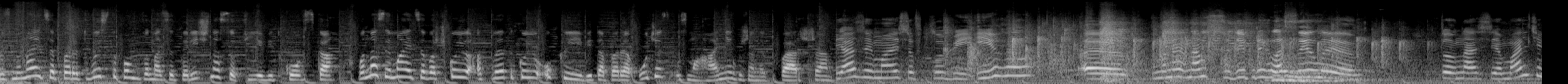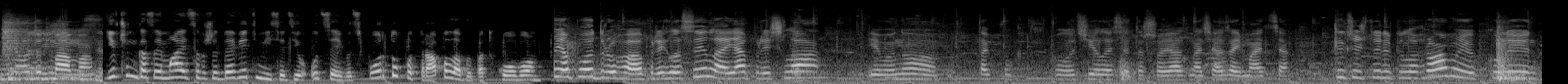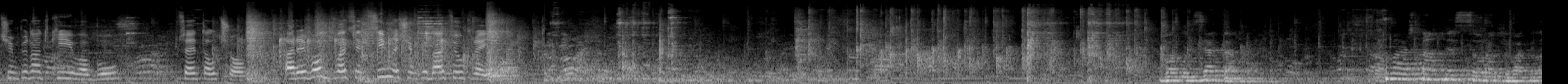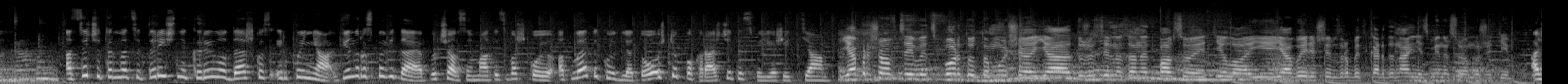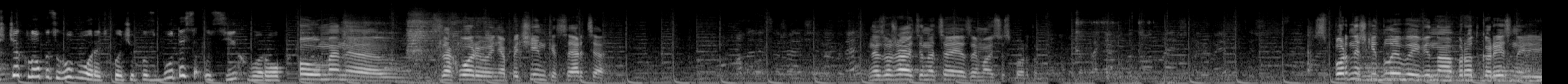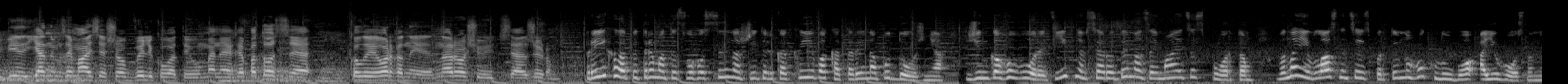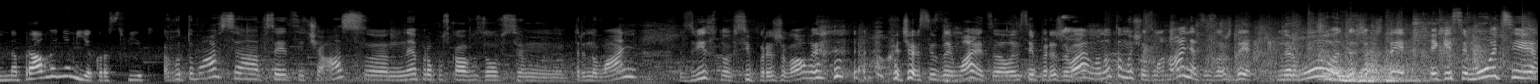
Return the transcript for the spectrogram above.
Розминається перед виступом 12-річна Софія Вітковська. Вона займається важкою атлетикою у Києві та бере участь у змаганнях вже не вперше. Я займаюся в клубі Ігл. Е, мене нам сюди пригласили. То в нас є мальчик, в нього тут мама. Дівчинка займається вже 9 місяців. У цей вид спорту потрапила випадково. Моя подруга пригласила, я прийшла, і воно так вийшло, що я почала займатися. 34 кілограми, коли чемпіонат Києва був, це толчок. А ривок 27 на чемпіонаті України. Взята. Ваш штанги 42 кілограми. А це 14-річний Кирило Дешко з Ірпеня. Він розповідає, почав займатися важкою атлетикою для того, щоб покращити своє життя. Я прийшов в цей вид спорту, тому що я дуже сильно занедбав своє тіло і я вирішив зробити кардинальні зміни в своєму житті. А ще хлопець говорить, хоче позбутись усіх хвороб. У мене захворювання печінки, серця. Але незважаючи на це, Незважаючи на це, я займаюся спортом. Спорт не шкідливий, він наоборот корисний. Я ним займаюся, щоб вилікувати. У мене гепатоз це коли органи нарощуються жиром. Приїхала підтримати свого сина жителька Києва Катерина Подожня. Жінка говорить, їхня вся родина займається спортом. Вона є власницею спортивного клубу, а його основним направленням є кросфіт. Готувався все цей час, не пропускав зовсім тренувань. Звісно, всі переживали, хоча всі займаються, але всі переживаємо. Ну тому що змагання це завжди нервово, це завжди якісь емоції,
